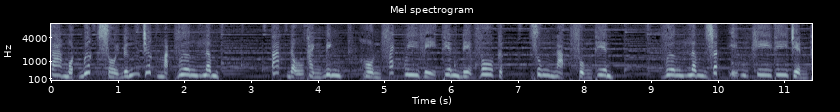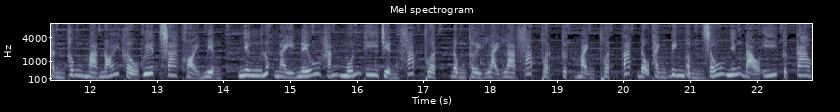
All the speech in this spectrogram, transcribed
ra một bước rồi đứng trước mặt Vương Lâm. Tát đậu thành binh, hồn phách quy vị thiên địa vô cực, dung nạp phụng thiên. Vương Lâm rất im khi thi triển thần thông mà nói khẩu quyết ra khỏi miệng, nhưng lúc này nếu hắn muốn thi triển pháp thuật, đồng thời lại là pháp thuật cực mạnh thuật tát đậu thành binh ẩn giấu những đạo ý cực cao.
